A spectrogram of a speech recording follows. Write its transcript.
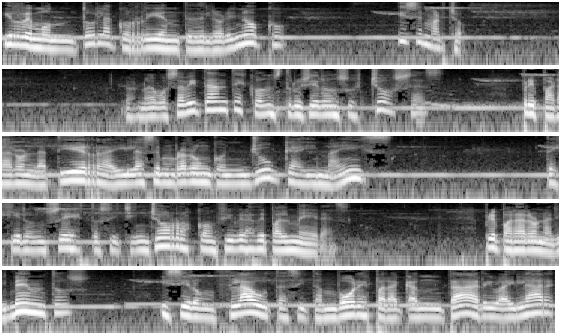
y remontó la corriente del Orinoco y se marchó. Los nuevos habitantes construyeron sus chozas, prepararon la tierra y la sembraron con yuca y maíz, tejieron cestos y chinchorros con fibras de palmeras, prepararon alimentos, hicieron flautas y tambores para cantar y bailar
